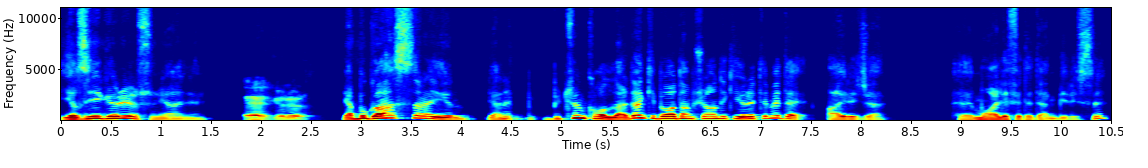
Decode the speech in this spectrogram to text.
yazıyı görüyorsun yani. Evet görüyorum. Ya bu Galatasaray'ın yani bütün kollardan ki bu adam şu andaki yönetime de ayrıca e, muhalefet eden birisi.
